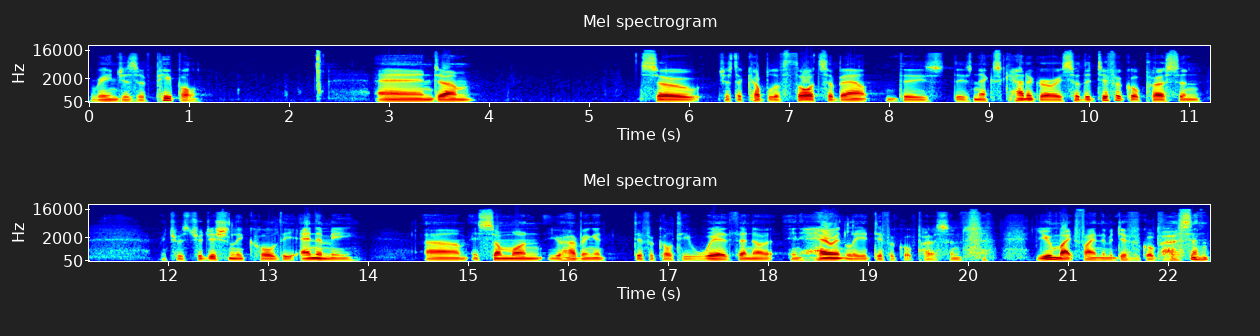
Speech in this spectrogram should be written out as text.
ranges of people. And um, so, just a couple of thoughts about these these next categories. So, the difficult person which was traditionally called the enemy, um, is someone you're having a difficulty with. They're not inherently a difficult person. you might find them a difficult person.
